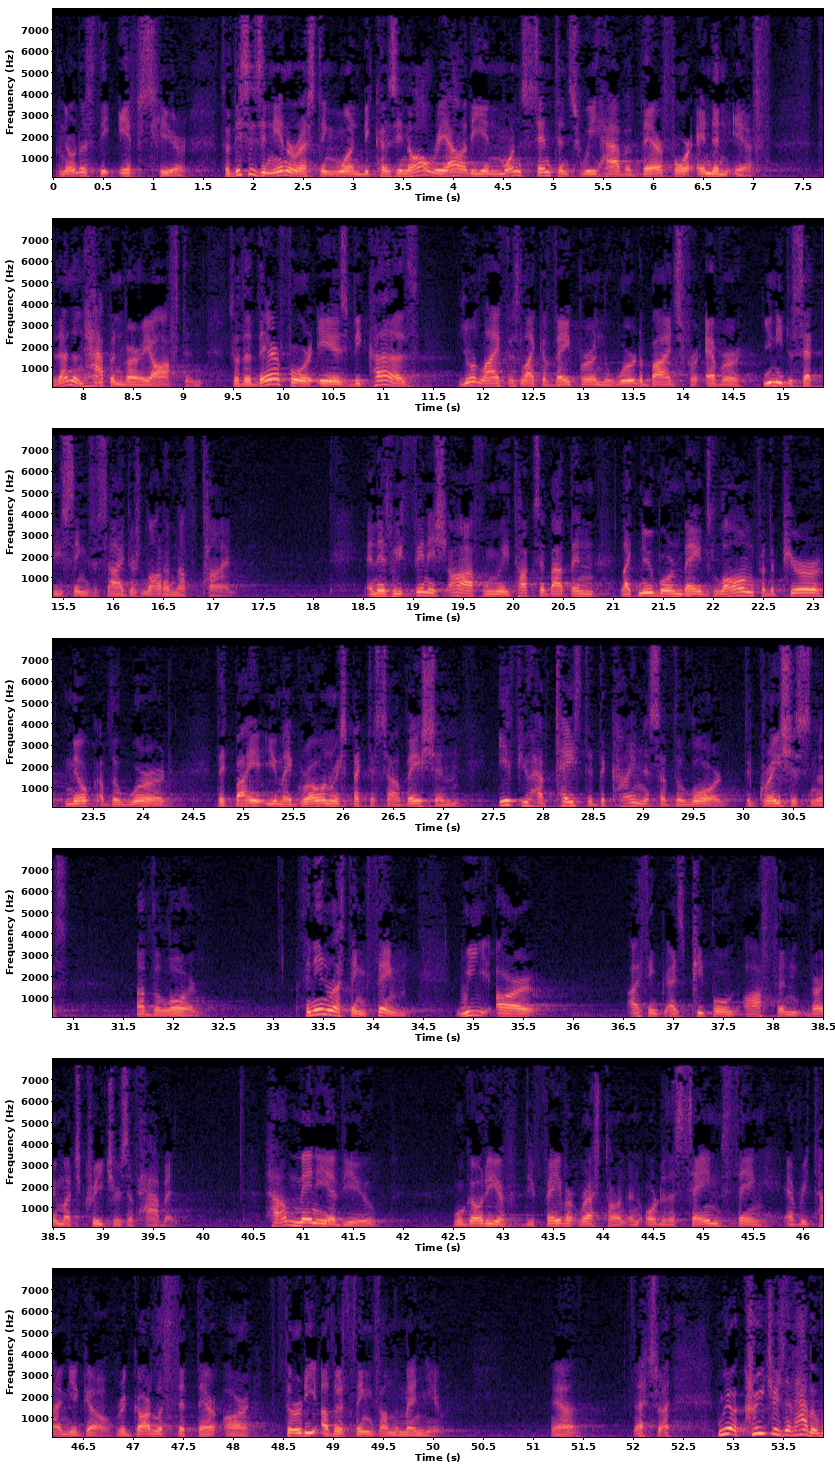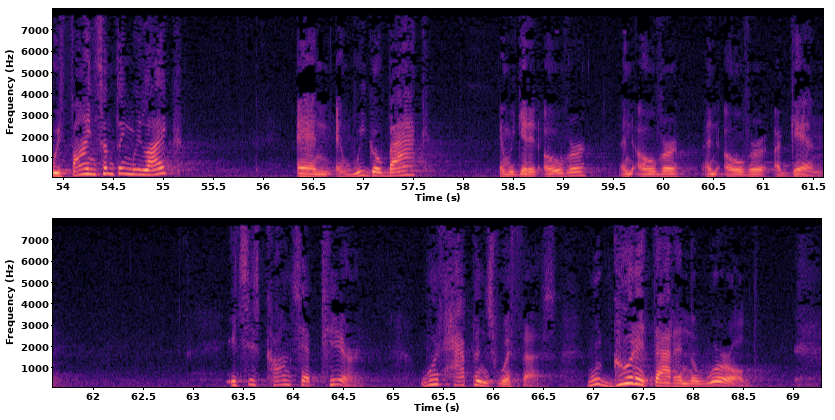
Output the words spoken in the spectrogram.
Notice the ifs here. So this is an interesting one because in all reality, in one sentence, we have a therefore and an if. So that doesn't happen very often. So the therefore is because your life is like a vapor and the word abides forever, you need to set these things aside. There's not enough time. And as we finish off, when we talks about then, like newborn babes, long for the pure milk of the word, that by it you may grow in respect to salvation, if you have tasted the kindness of the Lord, the graciousness of the Lord. It's an interesting thing. We are I think, as people, often very much creatures of habit. How many of you will go to your, your favorite restaurant and order the same thing every time you go, regardless that there are 30 other things on the menu? Yeah? That's right. We are creatures of habit. We find something we like, and, and we go back, and we get it over and over and over again. It's this concept here. What happens with us? We're good at that in the world.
